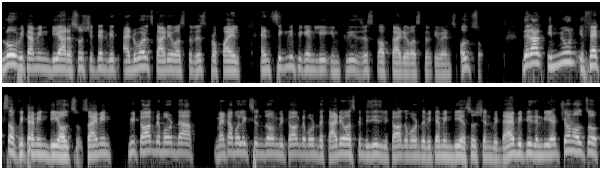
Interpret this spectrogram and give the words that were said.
low vitamin D are associated with adverse cardiovascular risk profile and significantly increased risk of cardiovascular events also. There are immune effects of vitamin D also. So, I mean, we talked about the metabolic syndrome, we talked about the cardiovascular disease, we talked about the vitamin D association with diabetes, and we had shown also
